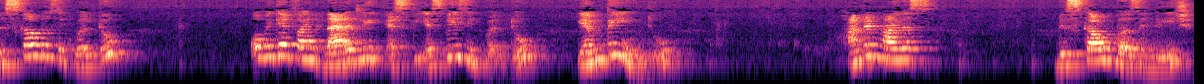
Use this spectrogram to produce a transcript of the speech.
Discount is equal to, or we can find directly SP. SP is equal to MP into 100 minus discount percentage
